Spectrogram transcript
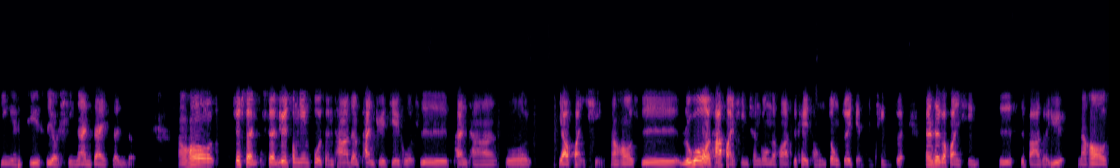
今年其实是有刑案在身的。然后就省省略中间过程，他的判决结果是判他说要缓刑，然后是如果他缓刑成功的话，是可以从重罪减成轻罪，但这个缓刑。是十八个月，然后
